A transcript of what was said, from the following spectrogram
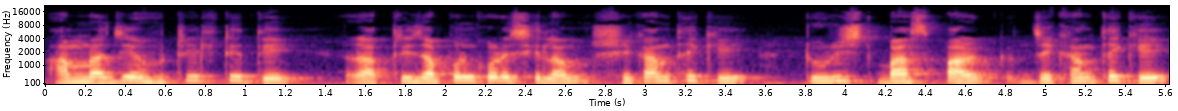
আমরা যে হোটেলটিতে রাত্রি যাপন করেছিলাম, সেখান থেকে ট্যুরিস্ট বাস পার্ক যেখান থেকে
